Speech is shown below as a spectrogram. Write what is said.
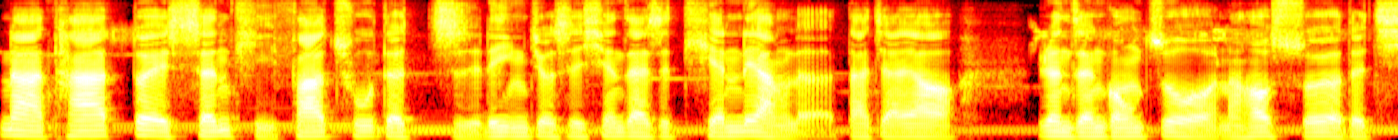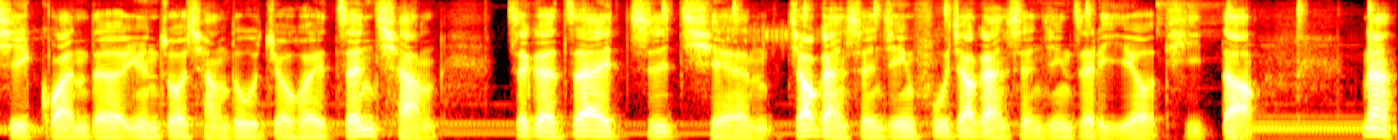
那它对身体发出的指令就是现在是天亮了，大家要认真工作，然后所有的器官的运作强度就会增强。这个在之前交感神经、副交感神经这里也有提到。那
